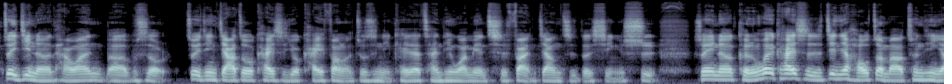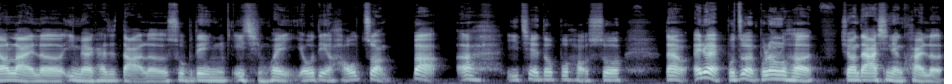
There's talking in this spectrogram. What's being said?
最近呢，台湾呃不是，最近加州开始又开放了，就是你可以在餐厅外面吃饭这样子的形式，所以呢可能会开始渐渐好转吧。春天也要来了，疫苗也开始打了，说不定疫情会有点好转吧。啊，一切都不好说，但 anyway 不论不论如何，希望大家新年快乐。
